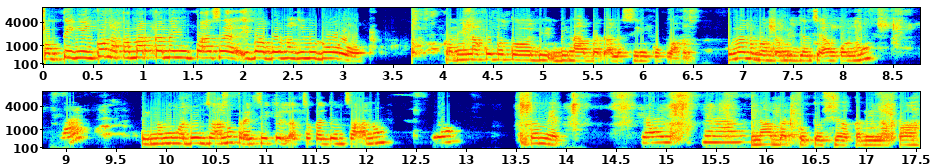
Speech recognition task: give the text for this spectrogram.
Pagtingin ko, nakamarka na yung paa sa ibabaw ng inuduro. Kanina ko pa to binabad alas 5 pa. Wala na bang damit dyan si uncle mo? Ha? Tingnan mo nga doon sa ano, tricycle at saka dyan sa ano, Yung damit. niya. Binabad ko to siya kanina pa.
